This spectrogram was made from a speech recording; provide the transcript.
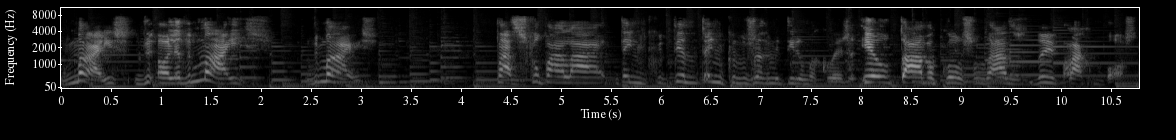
demais, de, olha, demais, demais. Pá, desculpa lá, tenho tenho, tenho que vos admitir uma coisa. Eu estava com saudades de falar com vós.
